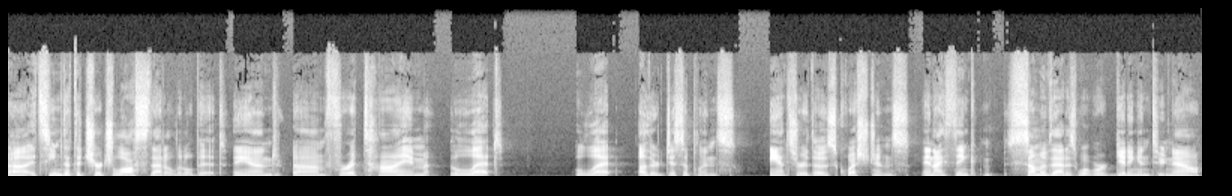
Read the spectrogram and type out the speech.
uh, it seemed that the church lost that a little bit, and um, for a time let let other disciplines answer those questions. And I think some of that is what we're getting into now.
